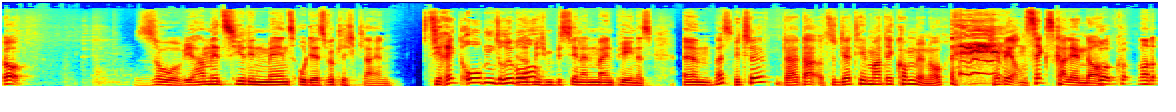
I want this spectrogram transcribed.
So, So, wir haben jetzt hier den Mans. Oh, der ist wirklich klein. direkt oben Erinnert drüber. mich ein bisschen an meinen Penis. Ähm, was? Bitte? Da, da, zu der Thematik kommen wir noch. Ich habe ja einen Sexkalender. Ko- ko- Warte,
